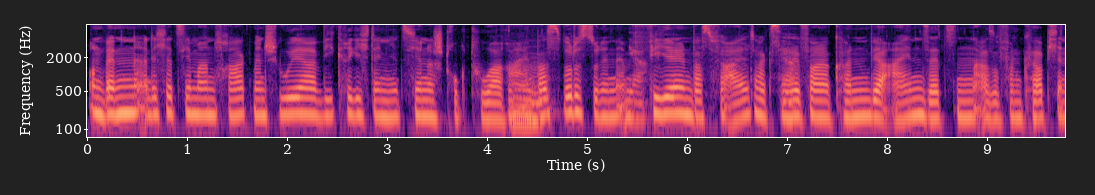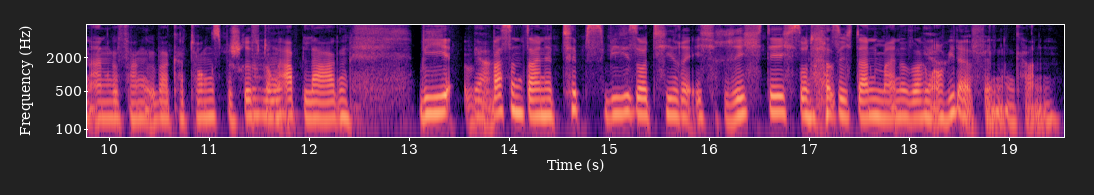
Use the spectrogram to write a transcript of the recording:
Und wenn dich jetzt jemand fragt, Mensch, Julia, wie kriege ich denn jetzt hier eine Struktur rein? Mhm. Was würdest du denn empfehlen? Ja. Was für Alltagshelfer ja. können wir einsetzen? Also von Körbchen angefangen über Kartons, Beschriftung, mhm. Ablagen. Wie, ja. Was sind deine Tipps? Wie sortiere ich richtig, sodass ich dann meine Sachen auch wiederfinden kann?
